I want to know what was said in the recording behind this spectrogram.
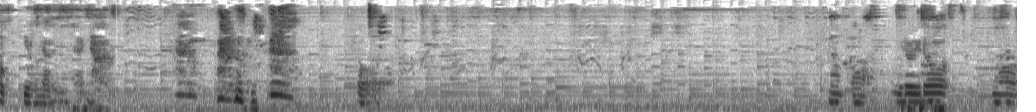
で、かっこようになるみたいな。そう。なんか、いろいろ、その、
